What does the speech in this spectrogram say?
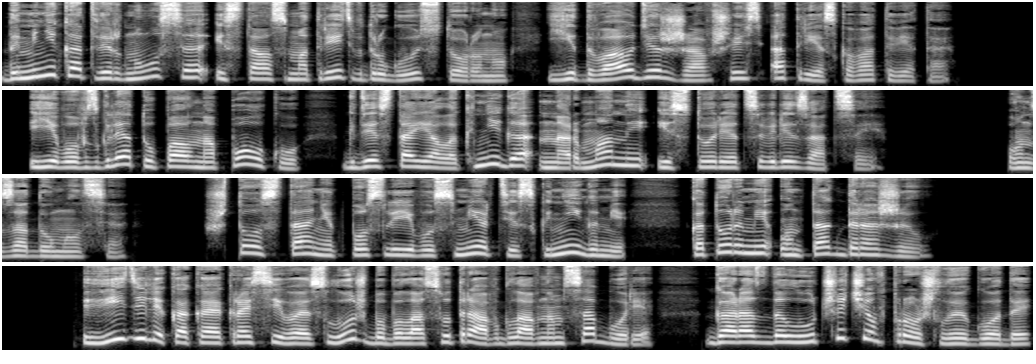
Доминика отвернулся и стал смотреть в другую сторону, едва удержавшись от резкого ответа. Его взгляд упал на полку, где стояла книга «Норманны. История цивилизации». Он задумался, что станет после его смерти с книгами, которыми он так дорожил. Видели, какая красивая служба была с утра в главном соборе? Гораздо лучше, чем в прошлые годы»,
